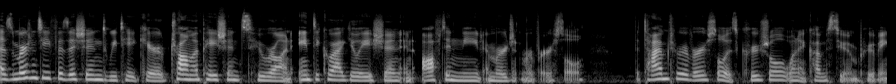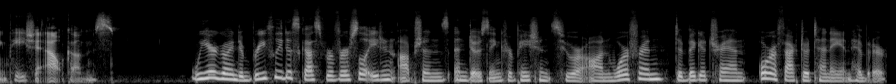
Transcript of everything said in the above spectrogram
As emergency physicians, we take care of trauma patients who are on anticoagulation and often need emergent reversal. The time to reversal is crucial when it comes to improving patient outcomes. We are going to briefly discuss reversal agent options and dosing for patients who are on warfarin, dabigatran, or a factor 10A inhibitor.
